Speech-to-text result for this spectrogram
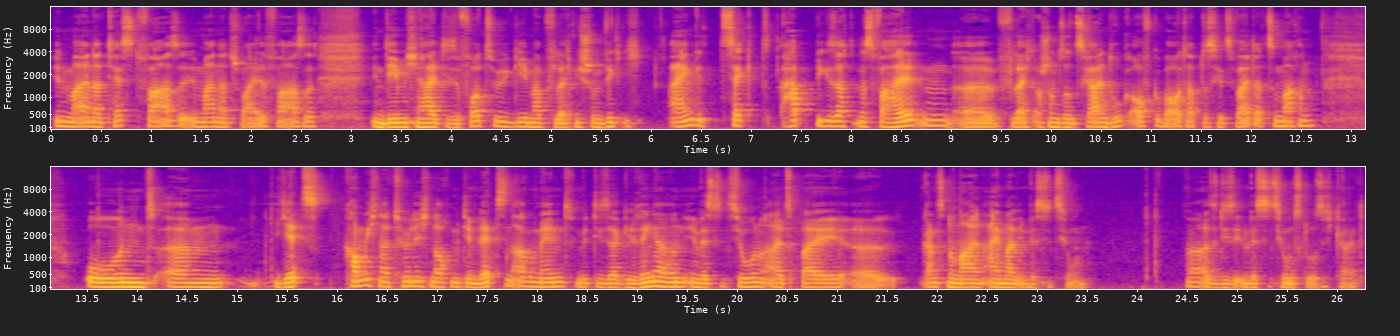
in meiner Testphase, in meiner Trial-Phase, in ich halt diese Vorzüge gegeben habe, vielleicht mich schon wirklich eingezeckt habe, wie gesagt, in das Verhalten, äh, vielleicht auch schon sozialen Druck aufgebaut habe, das jetzt weiterzumachen. Und ähm, jetzt komme ich natürlich noch mit dem letzten Argument, mit dieser geringeren Investition als bei äh, ganz normalen Einmalinvestitionen. Ja, also diese Investitionslosigkeit,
